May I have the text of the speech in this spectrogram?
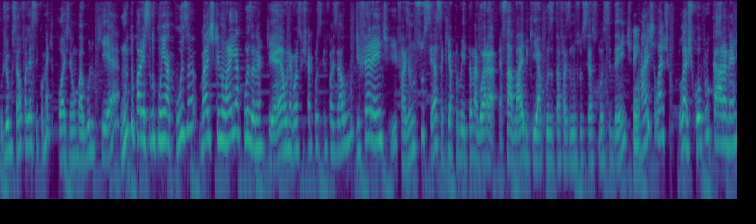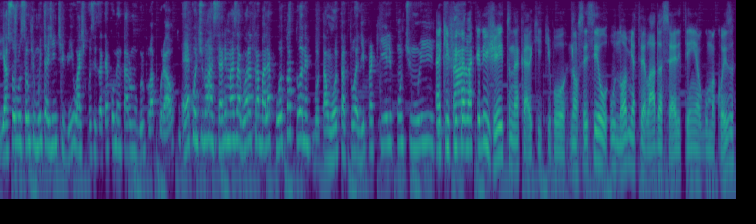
o jogo saiu, eu falei assim: como é que pode, né? Um bagulho que é muito parecido com Yakuza, mas que não é Yakuza, né? Que é um negócio que os caras conseguiram fazer algo diferente e fazendo sucesso aqui, aproveitando agora essa vibe que Yakuza tá fazendo sucesso no Ocidente. Sim. Mas lascou, lascou pro cara, né? E a solução que muita gente viu, acho que vocês até comentaram comentaram no grupo lá por alto, é continuar a série, mas agora trabalhar com outro ator, né? Botar um outro ator ali para que ele continue. É que, que fica tá... naquele jeito, né, cara? Que, tipo, não sei se o, o nome atrelado à série tem alguma coisa.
